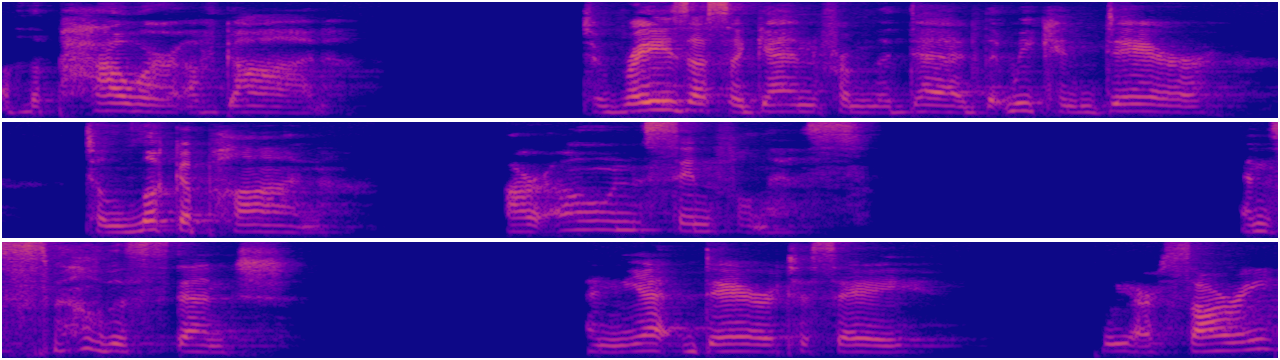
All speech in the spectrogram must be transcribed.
of the power of God to raise us again from the dead, that we can dare to look upon our own sinfulness and smell the stench, and yet dare to say, We are sorry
